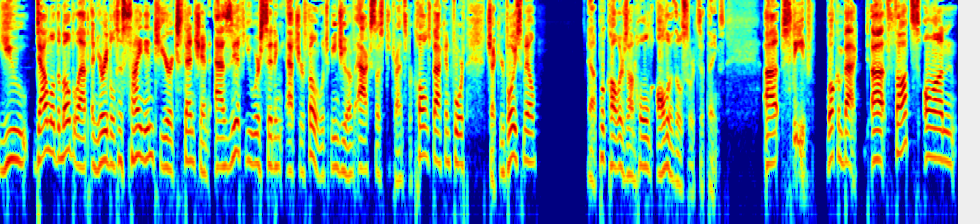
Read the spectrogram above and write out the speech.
you download the mobile app and you're able to sign into your extension as if you were sitting at your phone, which means you have access to transfer calls back and forth, check your voicemail, uh, put callers on hold, all of those sorts of things. Uh, Steve, welcome back. Uh, thoughts on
